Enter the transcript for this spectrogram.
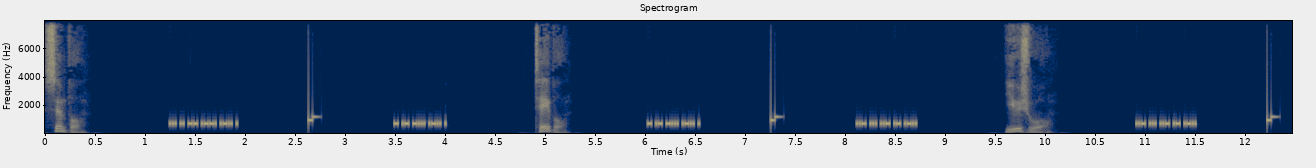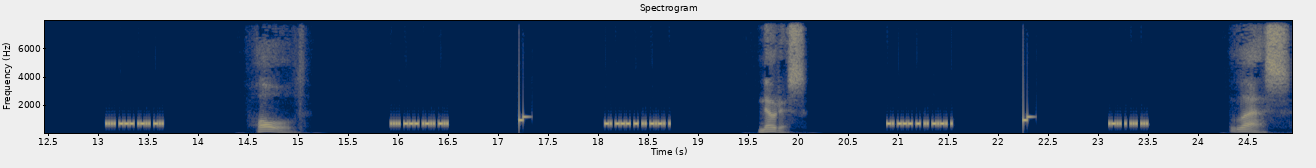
Simple. Table. Usual. Hold. Notice. Less.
